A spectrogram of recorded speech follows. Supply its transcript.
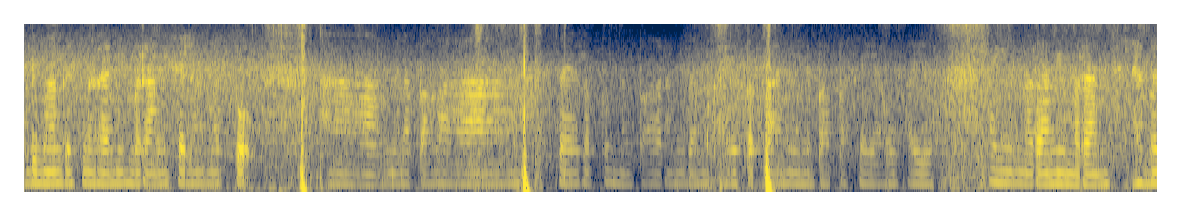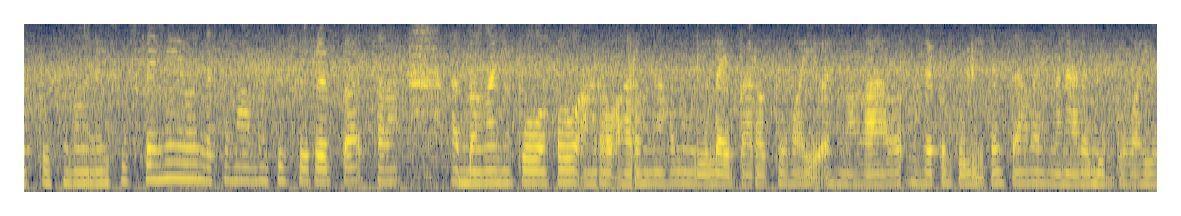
kadumagat, maraming maraming salamat po. Uh, napaka-sarap po ng pakaramdam kahit pa paano napapasaya ko kayo. Ayun, maraming maraming salamat po sa mga nag-subscribe ngayon at sa mga masusunod pa at sa abangan niyo po ako. Araw-araw na ako mag-live para po kayo ay maka makipagkulitan sa akin. Manalo din po kayo.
